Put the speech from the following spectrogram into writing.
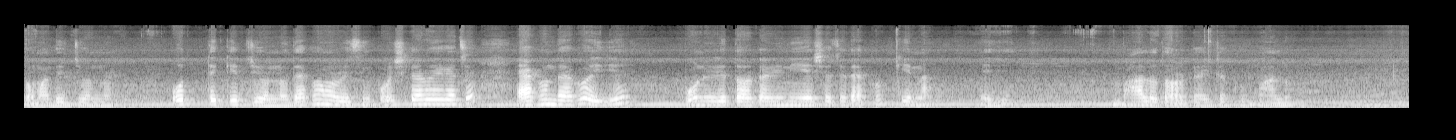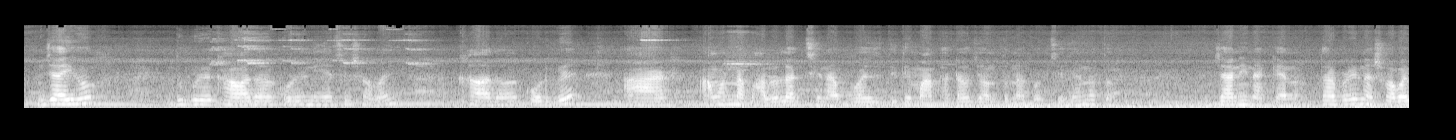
তোমাদের জন্য, প্রত্যেকের জন্য। দেখো আমার বেসিন পরিষ্কার হয়ে গেছে। এখন দেখো এই যে পনিরের তরকারি নিয়ে এসেছে, দেখো কেনা। এই যে, ভালো তরকারিটা, খুব ভালো। যাই হোক, দুপুরে খাওয়া দাওয়া করে নিয়েছে সবাই। খাওয়া দাওয়া করবে। আর আমার না ভালো লাগছে না, ভয়েস দিতে, মাথাটাও যন্ত্রণা করছে, জানো তো? জানি না কেন। তারপরে না সবাই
